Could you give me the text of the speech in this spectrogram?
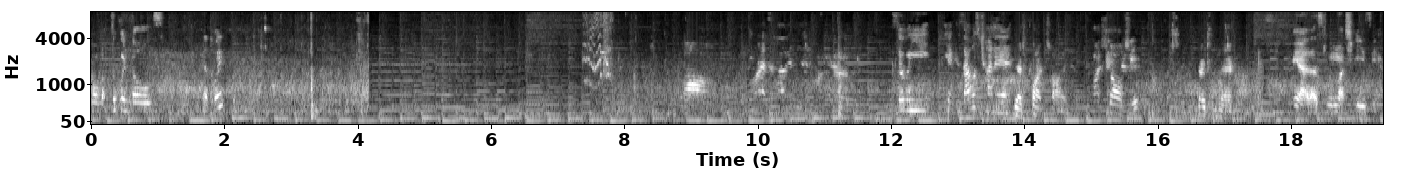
Roll up the windows. The other way. We, yeah, because I was trying to. Yeah, it's quite tight. If I start it, go from there. Yeah, that's much easier.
